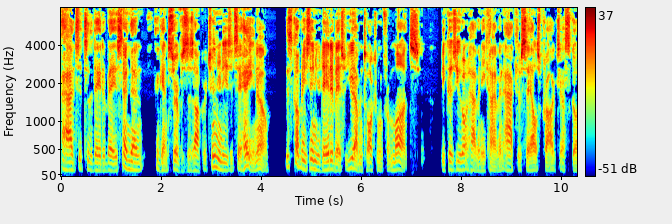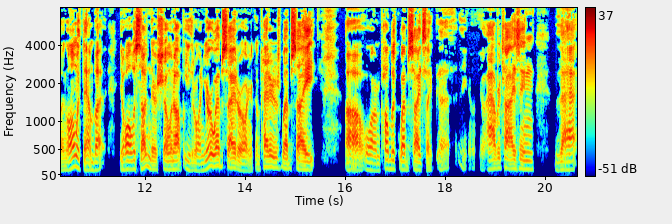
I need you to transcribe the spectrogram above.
adds it to the database, and then again surfaces opportunities that say, hey, you know, this company's in your database, but you haven't talked to them for months because you don't have any kind of an active sales project going on with them. But you know, all of a sudden they're showing up either on your website or on your competitor's website uh, or on public websites like uh, you, know, advertising that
